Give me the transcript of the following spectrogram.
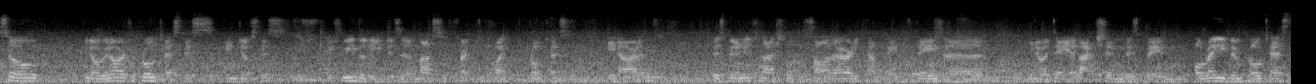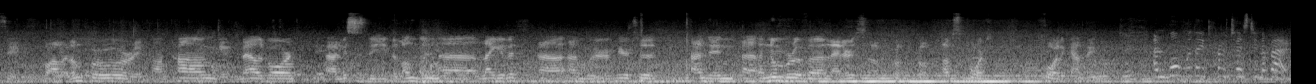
So, you know, in order to protest this injustice, which we believe is a massive threat to the right to protest in Ireland, there's been an international solidarity campaign. Today's a you know a day of action. There's been already been protests in Kuala Lumpur, in Hong Kong, in Melbourne, and this is the the London uh, leg of it. Uh, and we're here to hand in uh, a number of uh, letters of, of support for the campaign. And what were they protesting about?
